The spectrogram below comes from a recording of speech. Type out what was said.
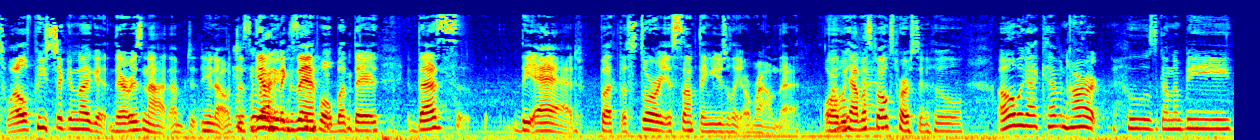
twelve piece chicken nugget. There is not. I'm, ju- you know, just giving an example, but there, that's the ad, but the story is something usually around that. Or we have a spokesperson who, oh, we got Kevin Hart who's going to be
